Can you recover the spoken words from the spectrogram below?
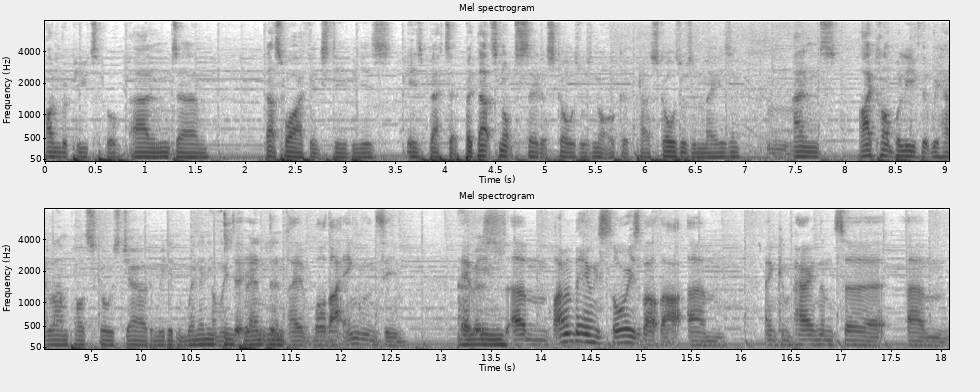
unreputable. And um, that's why I think Stevie is is better. But that's not to say that Scholes was not a good player. Scholes was amazing, Mm. and I can't believe that we had Lampard, Scholes, Gerrard, and we didn't win anything and we did for England England. play well that England team. I It mean, was. Um, I remember hearing stories about that um, and comparing them to um,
